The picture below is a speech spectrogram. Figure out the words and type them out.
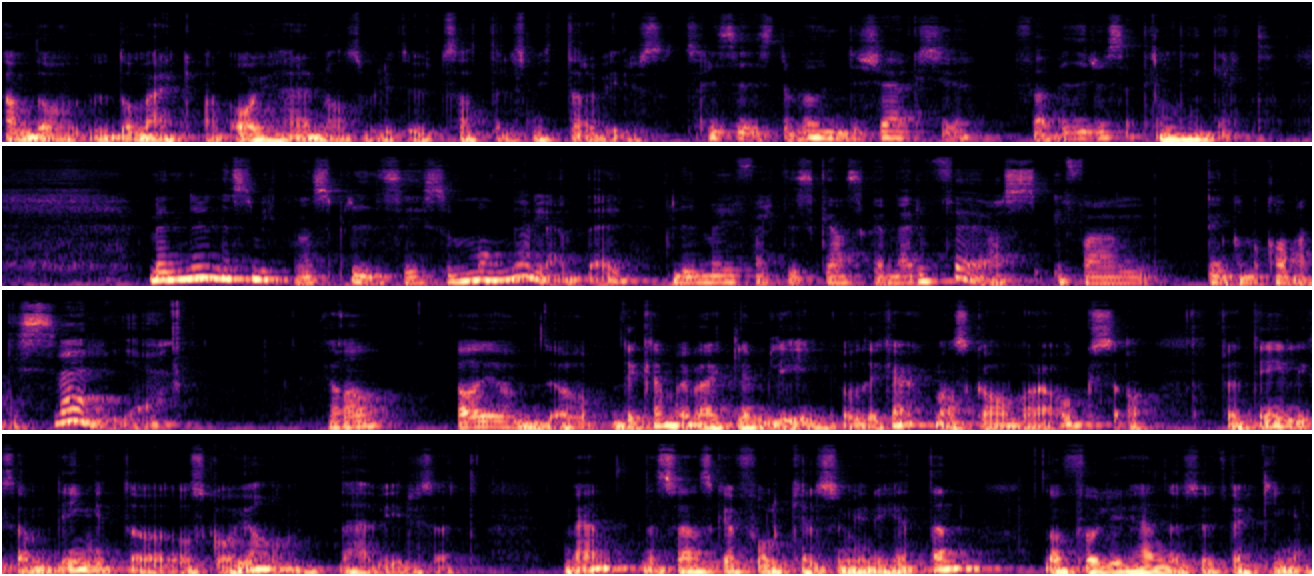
ja, då, då märker man oj, här är någon som blivit utsatt eller smittad av viruset. Precis, de undersöks ju för viruset helt mm. enkelt. Men nu när smittan sprider sig i så många länder blir man ju faktiskt ganska nervös ifall den kommer komma till Sverige. Ja, ja, det kan man ju verkligen bli och det kanske man ska vara också. För att det är, liksom, det är inget att, skoja om, det här viruset. Men den svenska Folkhälsomyndigheten de följer händelseutvecklingen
